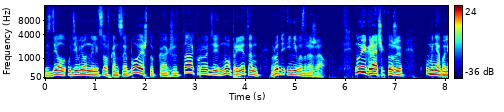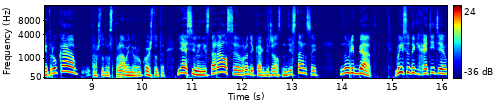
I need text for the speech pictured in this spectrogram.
сделал удивленное лицо в конце боя, что как же так вроде, но при этом вроде и не возражал. Ну и Грачик тоже у меня болит рука, там что-то с правой него рукой, что-то. Я сильно не старался, вроде как держался на дистанции. Ну, ребят, вы все-таки хотите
